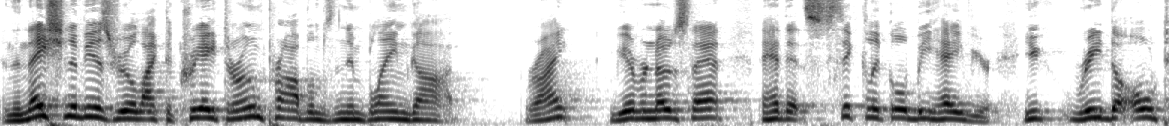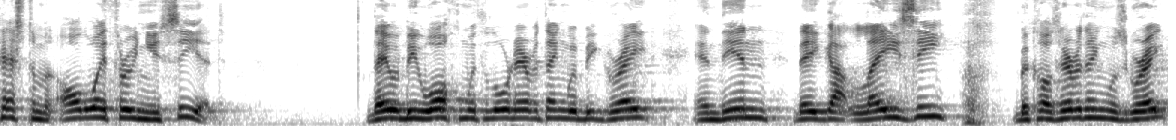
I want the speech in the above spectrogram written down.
And the nation of Israel like to create their own problems and then blame God, right? Have you ever noticed that? They had that cyclical behavior. You read the Old Testament all the way through and you see it. They would be walking with the Lord, everything would be great, and then they got lazy because everything was great.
